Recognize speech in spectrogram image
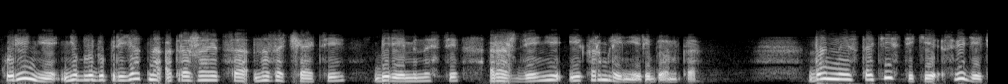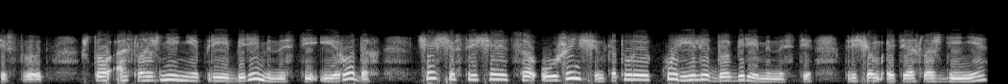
Курение неблагоприятно отражается на зачатии, беременности, рождении и кормлении ребенка. Данные статистики свидетельствуют, что осложнения при беременности и родах чаще встречаются у женщин, которые курили до беременности, причем эти осложнения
